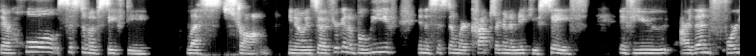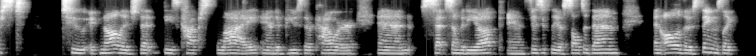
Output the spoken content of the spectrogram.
their whole system of safety less strong you know and so if you're going to believe in a system where cops are going to make you safe if you are then forced to acknowledge that these cops lie and abuse their power and set somebody up and physically assaulted them and all of those things like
